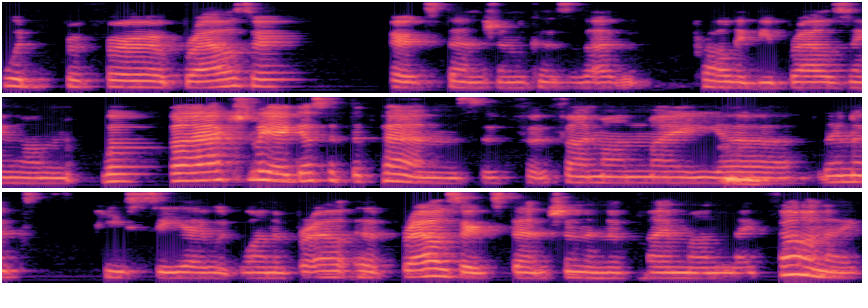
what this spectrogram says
would prefer a browser extension because I would probably be browsing on. Well, actually, I guess it depends. If if I'm on my hmm. uh, Linux PC, I would want a, brow- a, browser extension, and if I'm on my phone, I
